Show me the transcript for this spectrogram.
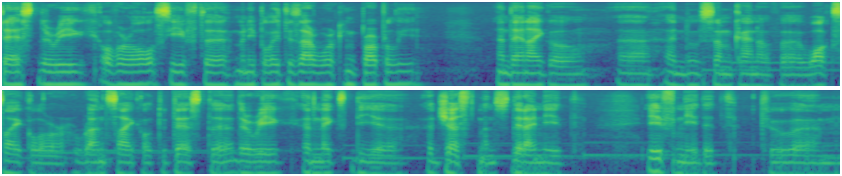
test the rig overall see if the manipulators are working properly. And then I go uh, and do some kind of uh, walk cycle or run cycle to test the, the rig and make the uh, adjustments that I need if needed, to um,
